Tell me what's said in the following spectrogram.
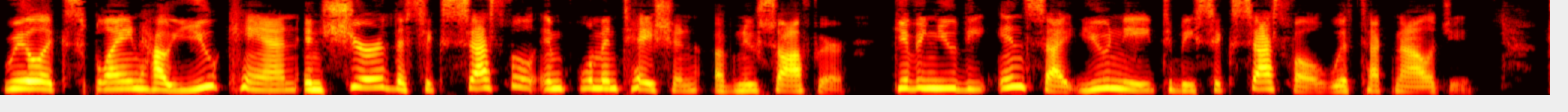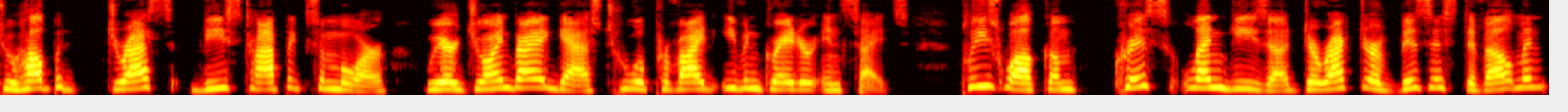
We'll explain how you can ensure the successful implementation of new software giving you the insight you need to be successful with technology. To help address these topics and more, we are joined by a guest who will provide even greater insights. Please welcome Chris Lengiza, Director of Business Development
